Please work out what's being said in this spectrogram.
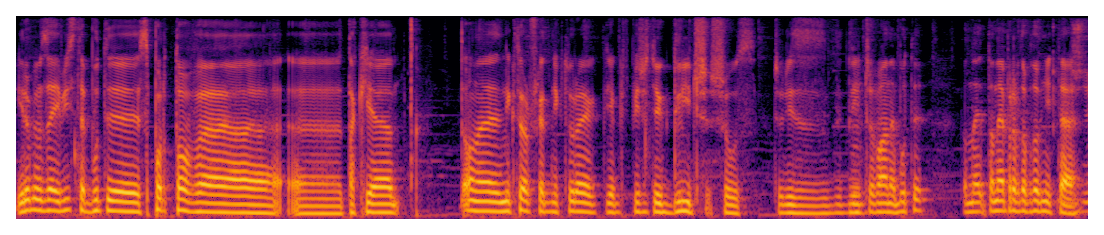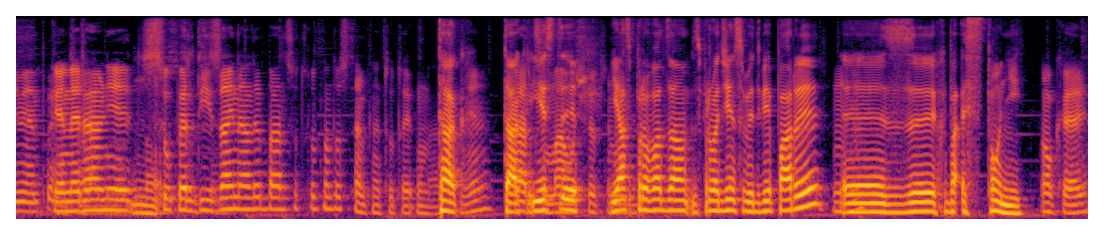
i robią zajebiste buty sportowe, e, takie, one, niektóre, na przykład niektóre, jak, jak wpiszecie glitch shoes, czyli zgliczowane buty, to, na, to najprawdopodobniej te. Generalnie No. super design, ale bardzo trudno dostępne tutaj u nas. Tak, nie? tak, Bardzo jest, Ja sprowadzam, sprowadziłem sobie dwie pary Mhm. e, z chyba Estonii. Okej.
